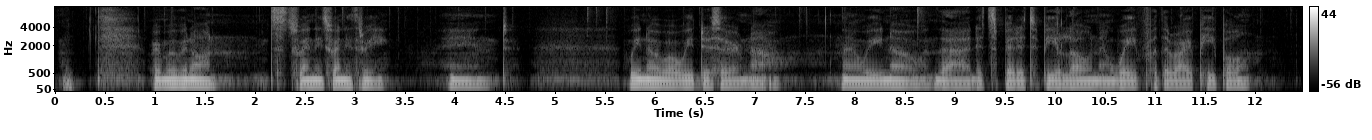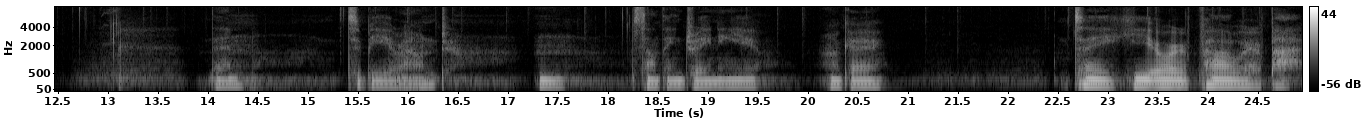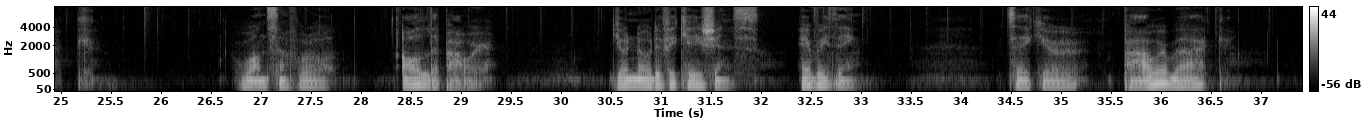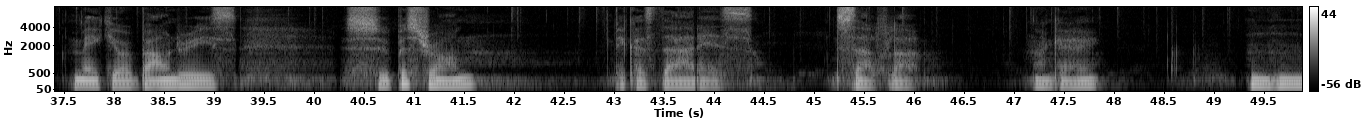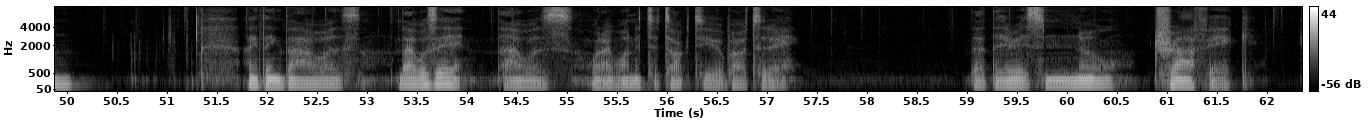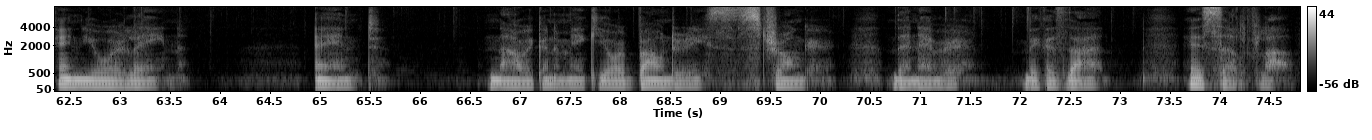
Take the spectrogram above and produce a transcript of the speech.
We're moving on. It's 2023. And we know what we deserve now. And we know that it's better to be alone and wait for the right people than to be around Mm. Something draining you. Okay? Take your power back. Once and for all. All the power. Your notifications. Everything. Take your power back. Make your boundaries super strong because that is self love. Okay. Mhm. I think that was that was it. That was what I wanted to talk to you about today. That there is no traffic in your lane. And now we're going to make your boundaries stronger than ever because that is self love.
